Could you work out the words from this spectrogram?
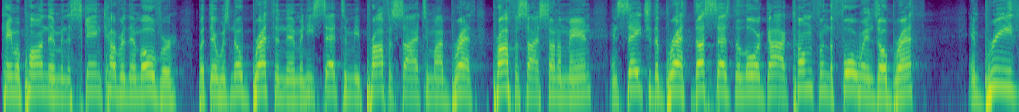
came upon them, and the skin covered them over, but there was no breath in them. And he said to me, Prophesy to my breath, prophesy, son of man, and say to the breath, Thus says the Lord God, Come from the four winds, O breath, and breathe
